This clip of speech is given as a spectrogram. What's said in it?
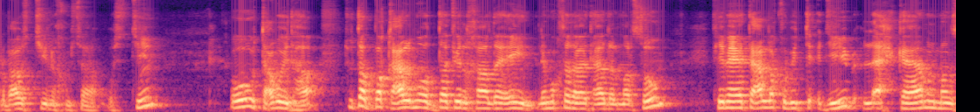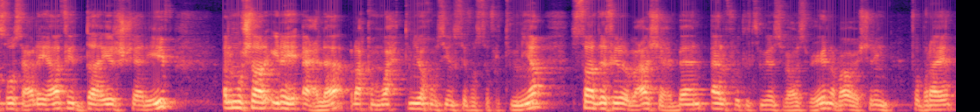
64 و 65 وتعويضها تطبق على الموظفين الخاضعين لمقتضيات هذا المرسوم فيما يتعلق بالتأديب الأحكام المنصوص عليها في الظهير الشريف المشار إليه أعلى رقم 158008 صادر في 4 شعبان 1377 24 فبراير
